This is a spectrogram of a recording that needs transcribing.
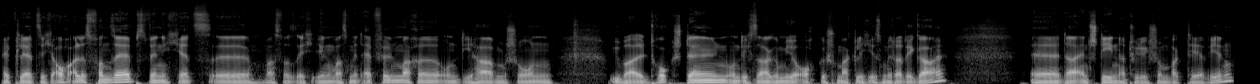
erklärt sich auch alles von selbst. Wenn ich jetzt, äh, was weiß ich, irgendwas mit Äpfeln mache und die haben schon überall Druckstellen und ich sage mir, auch geschmacklich ist mir das egal. Äh, da entstehen natürlich schon Bakterien.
